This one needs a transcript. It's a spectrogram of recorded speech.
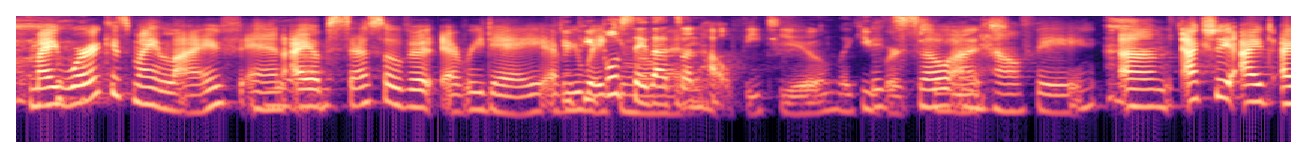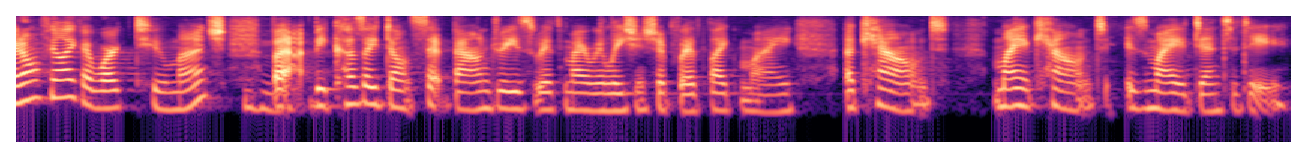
My work is my life, and I obsess over it every day, every Do people say that's unhealthy to you? Like you work so too much? unhealthy. Um, actually, I, I don't feel like I work too much, Mm-hmm. but because I don't set boundaries with my relationship with like my account, my account is my identity,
